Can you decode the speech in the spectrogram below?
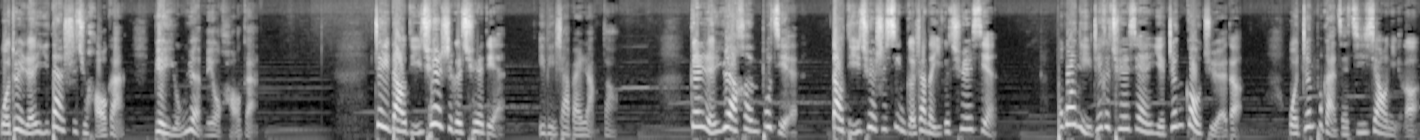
我对人一旦失去好感，便永远没有好感。这倒的确是个缺点，伊丽莎白嚷道：“跟人怨恨不解，倒的确是性格上的一个缺陷。”不过你这个缺陷也真够绝的，我真不敢再讥笑你了。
